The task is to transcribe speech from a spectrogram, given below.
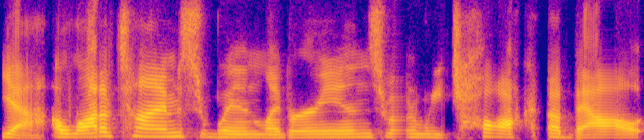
yeah, a lot of times when librarians, when we talk about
